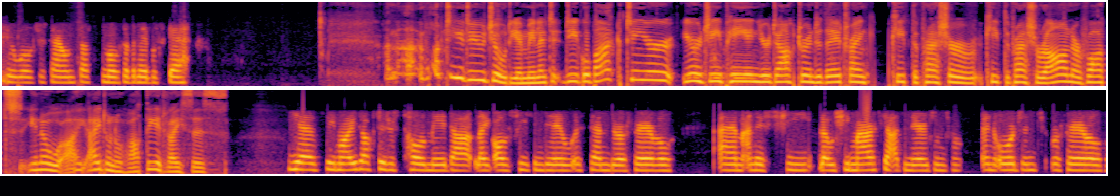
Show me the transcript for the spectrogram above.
two ultrasounds, that's the most I've been able to get. And uh, what do you do, Jody? I mean, like, do you go back to your, your GP and your doctor, and do they try and keep the pressure keep the pressure on, or what? You know, I, I don't know what the advice is. Yeah, see, my doctor just told me that like all she can do is send a referral, um, and if she, like, she marked it as an urgent, an urgent referral,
